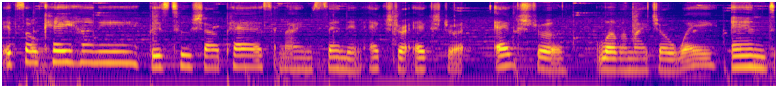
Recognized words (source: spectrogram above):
it's okay, honey. This too shall pass, and I'm sending extra, extra, extra love and light your way. And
